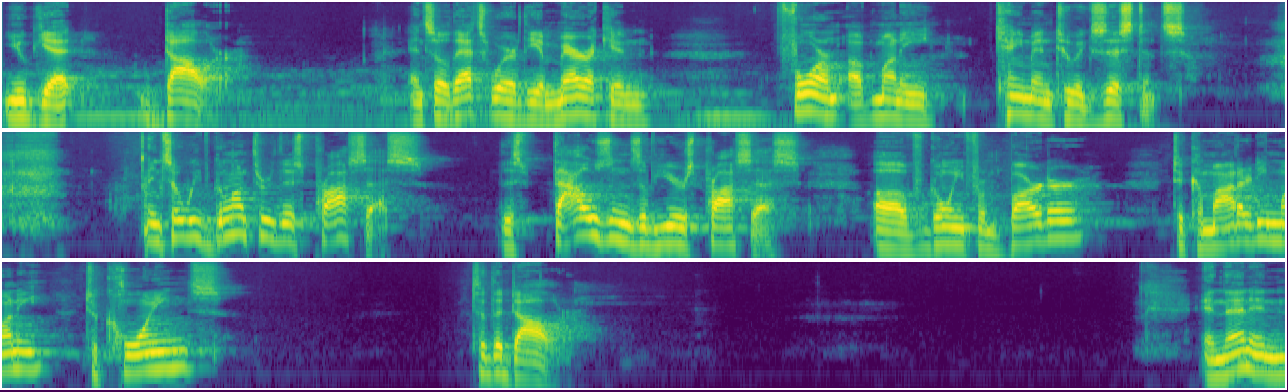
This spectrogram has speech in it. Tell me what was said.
you get dollar. And so that's where the American form of money came into existence. And so we've gone through this process, this thousands of years process of going from barter to commodity money to coins to the dollar. And then in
